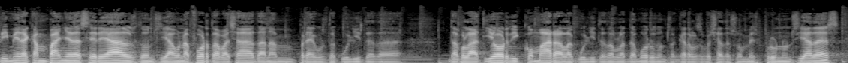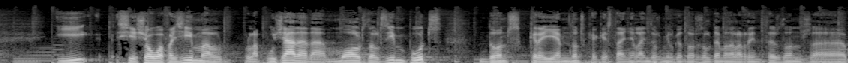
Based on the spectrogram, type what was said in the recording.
primera campanya de cereals doncs, hi ha una forta baixada tant en preus de collita de, de blat i ordi com ara la collita de blat de moro, doncs encara les baixades són més pronunciades. I si això ho afegim a la pujada de molts dels inputs, doncs creiem doncs, que aquest any, l'any 2014, el tema de les rentes doncs, eh,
